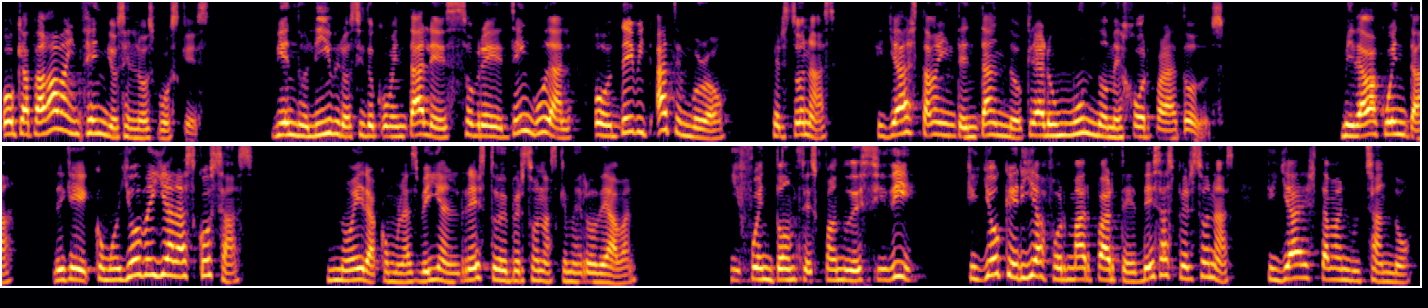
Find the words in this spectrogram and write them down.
o que apagaba incendios en los bosques, viendo libros y documentales sobre Jane Goodall o David Attenborough, personas que ya estaban intentando crear un mundo mejor para todos. Me daba cuenta de que como yo veía las cosas, no era como las veía el resto de personas que me rodeaban. Y fue entonces cuando decidí que yo quería formar parte de esas personas que ya estaban luchando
